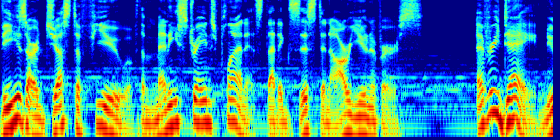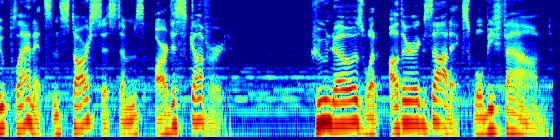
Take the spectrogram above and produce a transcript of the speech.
These are just a few of the many strange planets that exist in our universe. Every day, new planets and star systems are discovered. Who knows what other exotics will be found?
